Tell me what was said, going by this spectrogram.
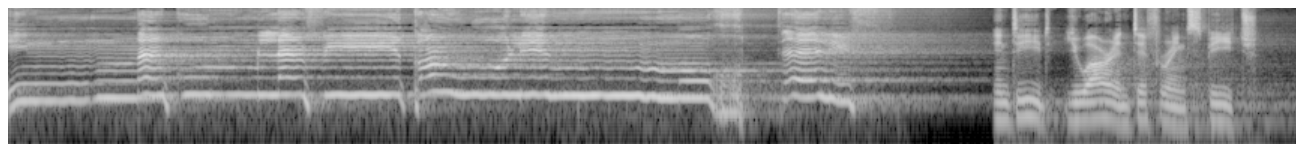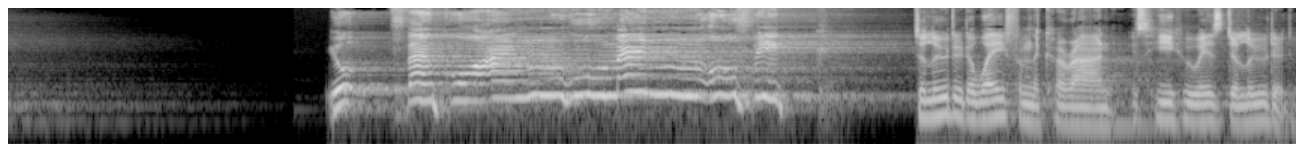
إنكم لفي قول مختلف indeed you are in differing speech. يؤفك عنه من أفك Deluded away from the Quran is he who is deluded.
